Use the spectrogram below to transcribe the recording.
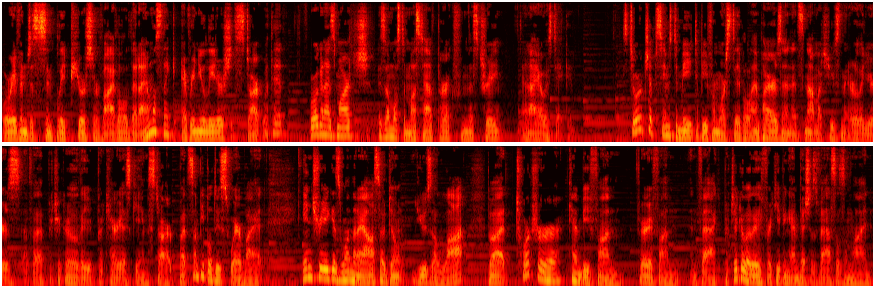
or even just simply pure survival, that I almost think every new leader should start with it. Organized March is almost a must have perk from this tree, and I always take it. Stewardship seems to me to be for more stable empires, and it's not much use in the early years of a particularly precarious game start, but some people do swear by it. Intrigue is one that I also don't use a lot, but Torturer can be fun. Very fun, in fact, particularly for keeping ambitious vassals in line.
